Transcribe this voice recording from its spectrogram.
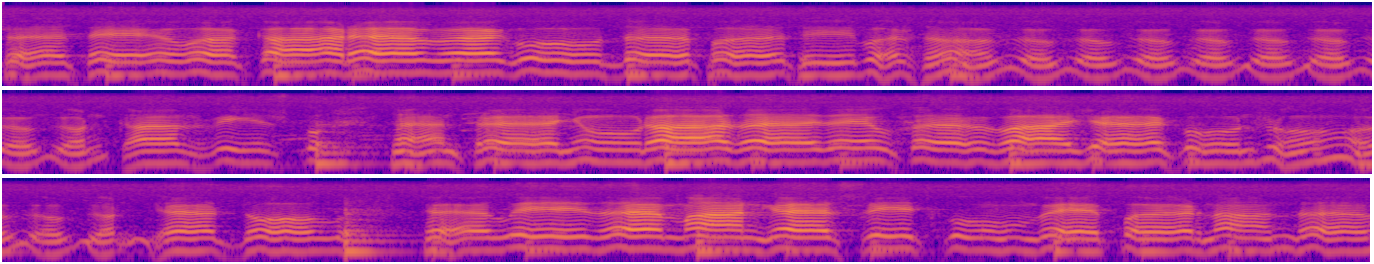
la teua cara begut de patir bastant que has viscut entrenyurada i Déu te vaja consum que dol que li deman que si et convé per anar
